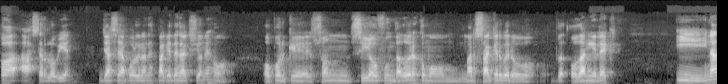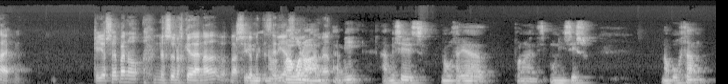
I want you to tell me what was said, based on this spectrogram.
a, hacerlo bien, ya sea por grandes paquetes de acciones o, o porque son CEO fundadores como Mark Zuckerberg o, o, Daniel Ek. Y nada, que yo sepa, no, no se nos queda nada, básicamente sería... Ah, bueno, a, mí, a mí sí me gustaría poner un inciso. Nos gustan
